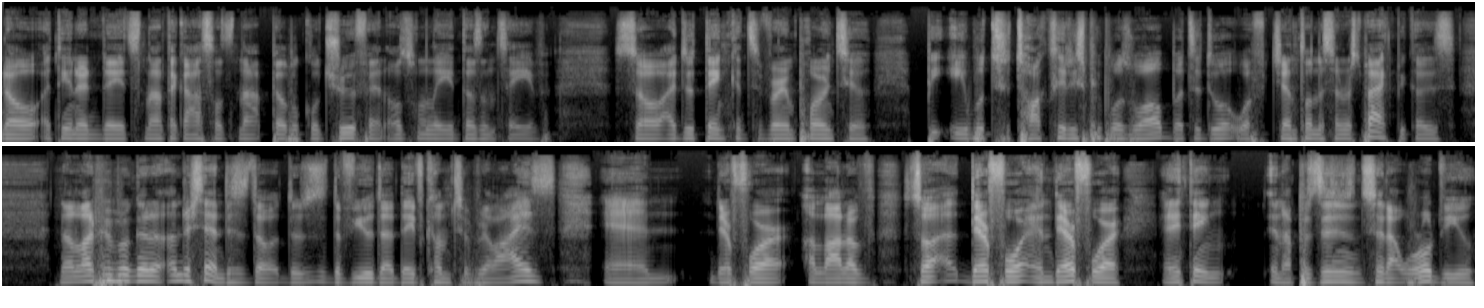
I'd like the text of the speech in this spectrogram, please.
though at the end of the day, it's not the gospel, it's not biblical truth, and ultimately it doesn't save. So I do think it's very important to be able to talk to these people as well, but to do it with gentleness and respect because not a lot of people are gonna understand. This is the this is the view that they've come to realize, and therefore a lot of so uh, therefore and therefore anything in opposition to that worldview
